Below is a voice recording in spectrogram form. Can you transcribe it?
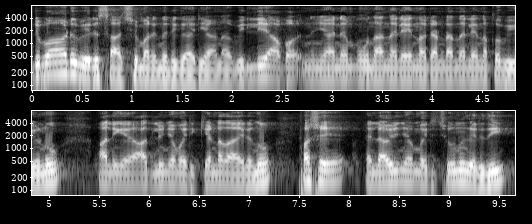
ഒരുപാട് പേര് സാക്ഷ്യം അറിയുന്നൊരു കാര്യമാണ്. വലിയ അപ ഞാൻ മൂന്നാം നിലയെന്നോ രണ്ടാം നിലയെന്നൊക്കെ വീണു. അല്ലെങ്കിൽ അതിലും ഞാൻ മരിക്കേണ്ടതായിരുന്നു. പക്ഷേ എല്ലാവരും ഞാൻ മരിച്ചു എന്ന് കരുതി.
